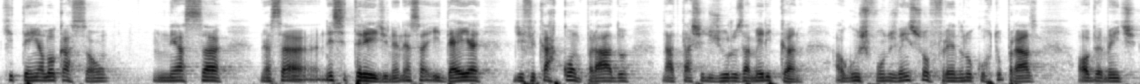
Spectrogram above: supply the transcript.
que têm alocação nessa, nessa, nesse trade, né? nessa ideia de ficar comprado na taxa de juros americana. Alguns fundos vêm sofrendo no curto prazo. Obviamente,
